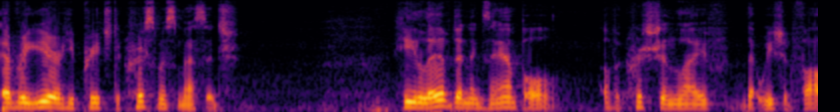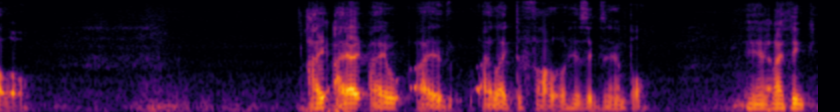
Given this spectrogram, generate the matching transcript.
Every year he preached a Christmas message. He lived an example of a Christian life that we should follow. I, I, I, I, I like to follow his example. And I think,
